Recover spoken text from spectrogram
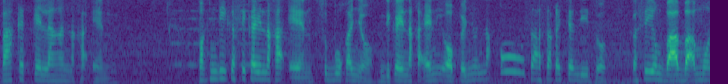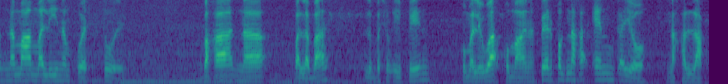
Bakit kailangan naka-N? Pag hindi kasi kayo naka-N, subukan nyo. Hindi kayo naka-N, i-open nyo. Naku, sasakit yan dito. Kasi yung baba mo, namamali ng pwesto eh. Baka na palabas, labas yung ipin, kumaliwa, kumanan. Pero pag naka-N kayo, naka-lock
